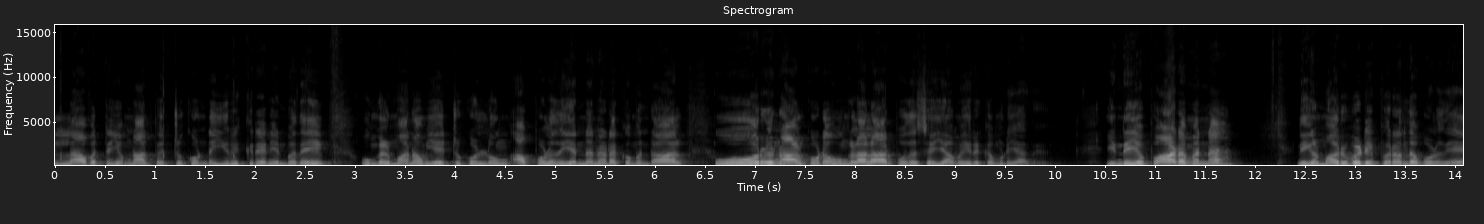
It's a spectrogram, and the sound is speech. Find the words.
எல்லாவற்றையும் நான் பெற்றுக்கொண்டு இருக்கிறேன் என்பதை உங்கள் மனம் ஏற்றுக்கொள்ளும். அப்பொழுது என்ன நடக்கும் என்றால் ஒரு நாள் கூட உங்களால் அற்புதம் செய்யாமல் இருக்க முடியாது. இன்றைய பாடம் என்ன? நீங்கள் மறுபடி பிறந்த பொழுதே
